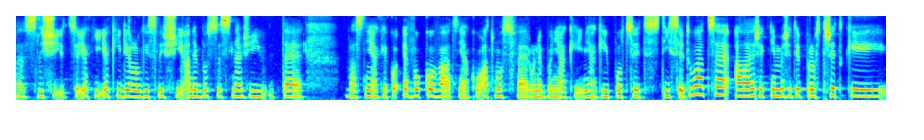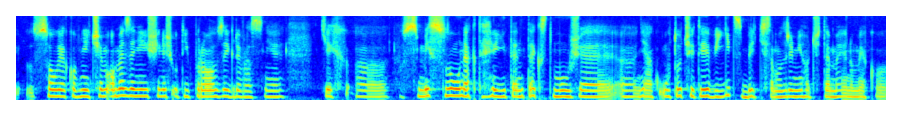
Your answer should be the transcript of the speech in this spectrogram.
uh, slyší, jaký, jaký dialogy slyší, anebo se snažíte vlastně nějak jako evokovat nějakou atmosféru nebo nějaký, nějaký pocit z té situace, ale řekněme, že ty prostředky jsou jako v něčem omezenější než u té prózy, kde vlastně těch uh, smyslů, na který ten text může uh, nějak útočit, je víc, byť samozřejmě ho čteme jenom jako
